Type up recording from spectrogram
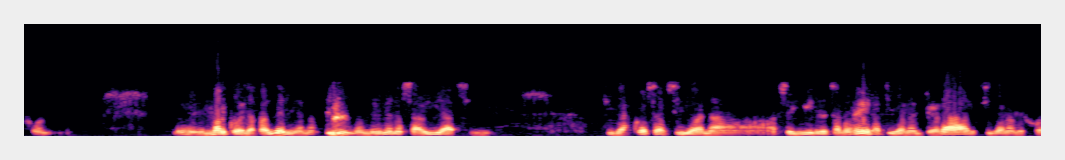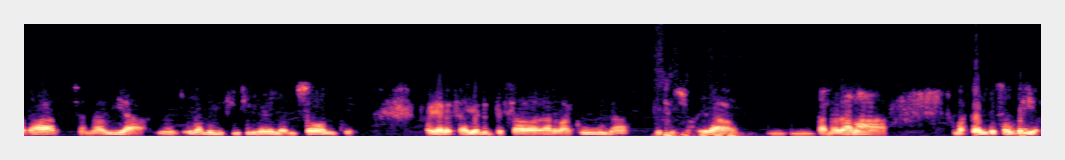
con en el marco de la pandemia, ¿no? Donde uno no sabía si, si las cosas iban a, seguir de esa manera, si iban a empeorar, si iban a mejorar, o sea, no había, era muy difícil ver el horizonte, todavía se habían empezado a dar vacunas, qué sé yo, era un panorama bastante sombrío.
